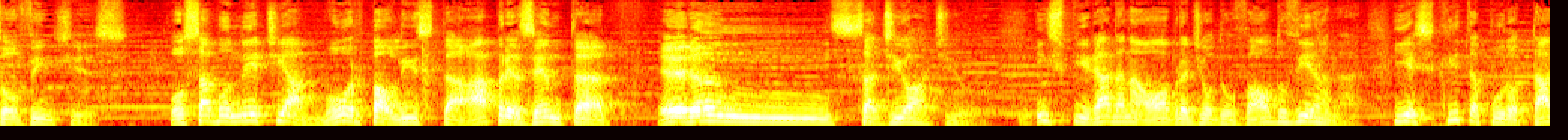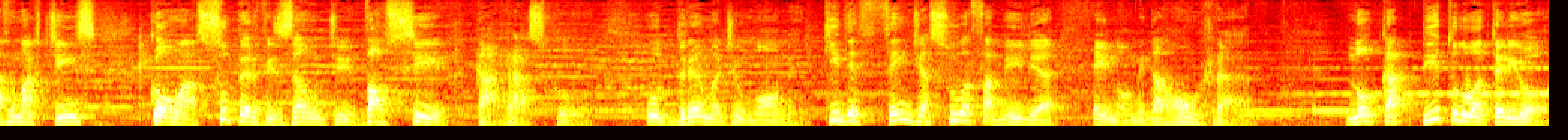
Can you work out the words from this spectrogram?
ouvintes, o Sabonete Amor Paulista apresenta Herança de Ódio, inspirada na obra de Oduvaldo Viana e escrita por Otávio Martins com a supervisão de Valcir Carrasco. O drama de um homem que defende a sua família em nome da honra. No capítulo anterior,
